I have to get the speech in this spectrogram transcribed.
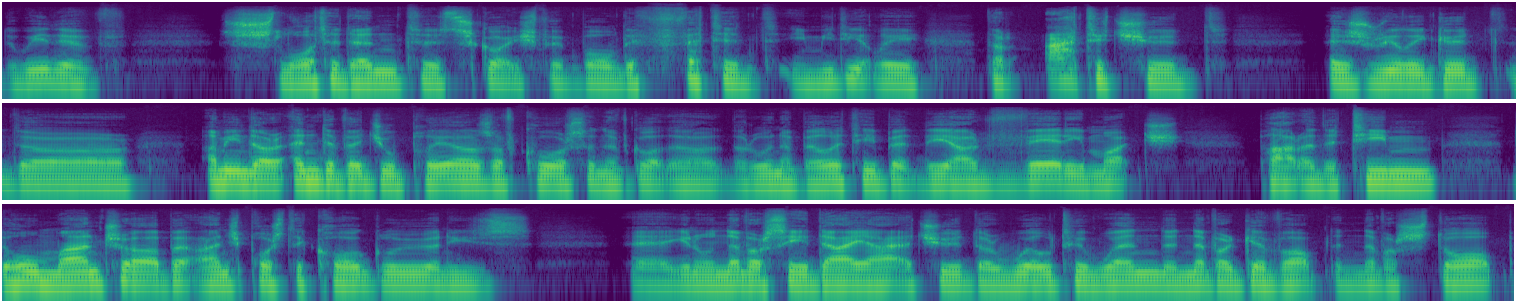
the way they've slotted into Scottish football. They fitted immediately. Their attitude is really good. They're, I mean, they're individual players, of course, and they've got their, their own ability, but they are very much part of the team. The whole mantra about Ange Postecoglou and his, uh, you know, never say die attitude, their will to win, they never give up, they never stop.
